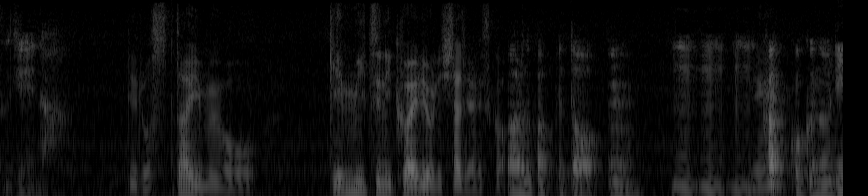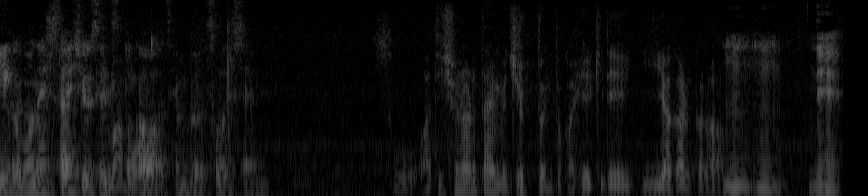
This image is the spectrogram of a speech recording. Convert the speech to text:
すげえな。でロスタイムを厳密に加えるようにしたじゃないですか。ワールドカップと、うん。うんうんうん。ね。各国のリーグもね最終節とかは全部そうでしたよね。そう。アディショナルタイム10分とか平気で言いやがるから、うんうん。ね。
